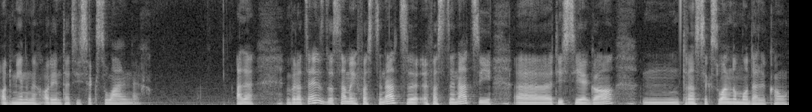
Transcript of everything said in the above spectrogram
odmiennych orientacji seksualnych. Ale wracając do samej fascynacji, fascynacji e, Tissiego mm, transseksualną modelką,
